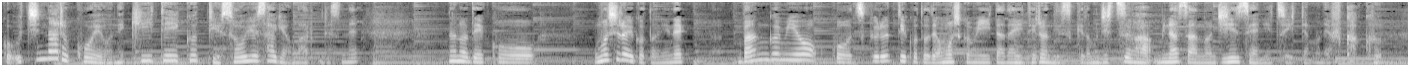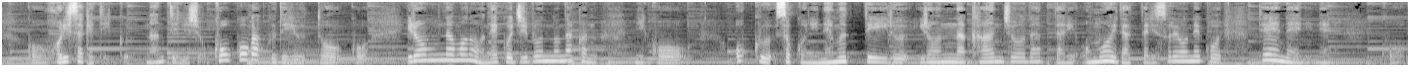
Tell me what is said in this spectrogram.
こう内なる声をね、聞いていくっていう、そういう作業もあるんですね。なので、こう、面白いことにね、番組をこう作るっていうことでお申し込みいただいてるんですけども、実は皆さんの人生についてもね、深くこう掘り下げていく。なんて言うんでしょう。考古学で言うと、こう、いろんなものをねこう自分の中にこう奥底に眠っているいろんな感情だったり思いだったりそれをねこう丁寧にねこ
